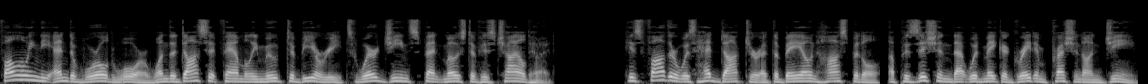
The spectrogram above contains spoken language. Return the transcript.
Following the end of World War I the Dausset family moved to Biarritz where Jean spent most of his childhood. His father was head doctor at the Bayonne Hospital, a position that would make a great impression on Jean.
